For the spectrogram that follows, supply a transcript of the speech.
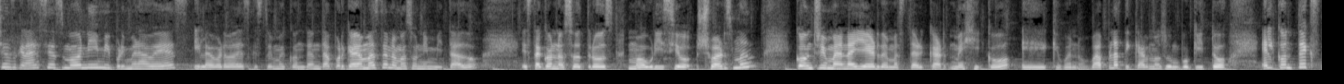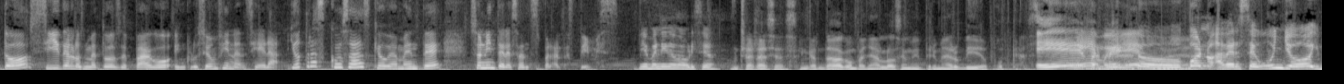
Gracias, Moni, mi primera vez y la verdad es que estoy muy contenta porque además tenemos un invitado. Está con nosotros Mauricio Schwarzman, Country Manager de Mastercard México, eh, que bueno, va a platicarnos un poquito el contexto, sí, de los métodos de pago, inclusión financiera y otras cosas que obviamente son interesantes para las pymes. Bienvenido, Mauricio. Muchas gracias. Encantado de acompañarlos en mi primer video podcast. Eh, eh perfecto. Bueno, a ver, según yo, y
